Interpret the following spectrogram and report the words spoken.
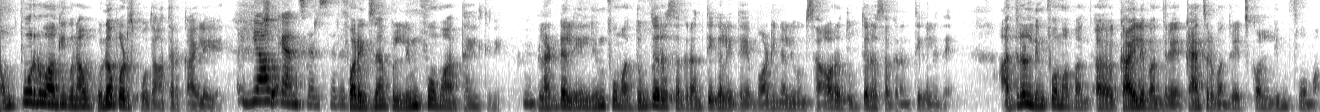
ಸಂಪೂರ್ಣವಾಗಿ ನಾವು ಗುಣಪಡಿಸ್ಬೋದು ಆ ಥರ ಕಾಯಿಲೆಗೆ. ಯಾವ cancer sir for example lymphoma ಅಂತ ಹೇಳ್ತೀವಿ. ಬ್ಲಡ್ಡಲ್ಲಿ ಲಿಂಫೋಮಾ ದುಗ್ಧರಸ ಗ್ರಂಥಿಗಳಿದೆ ಬಾಡಿನಲ್ಲಿ ಒಂದು ಸಾವಿರ ದುಗ್ಧರಸ ಗ್ರಂಥಿಗಳಿದೆ. ಅದರಲ್ಲಿ ಲಿಂಫೋಮಾ ಬಂದ್ ಕಾಯಿಲೆ ಬಂದರೆ ಕ್ಯಾನ್ಸರ್ ಬಂದರೆ ಇಟ್ಸ್ ಕಾಲ್ ಲಿಂಫೋಮಾ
